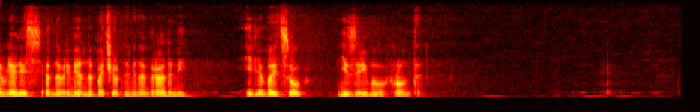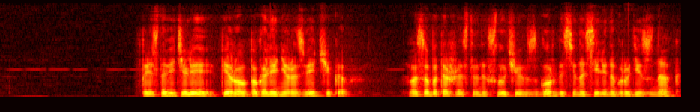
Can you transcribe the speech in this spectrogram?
являлись одновременно почетными наградами и для бойцов незримого фронта. Представители первого поколения разведчиков в особо торжественных случаях с гордостью носили на груди знак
